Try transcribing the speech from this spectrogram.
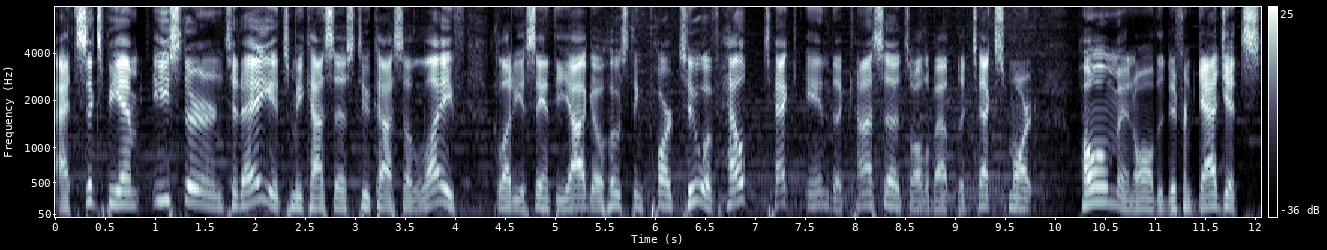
At 6 p.m. Eastern today, it's Mi Casa Tu Casa Life. Claudia Santiago hosting part two of Help Tech in the Casa. It's all about the Tech Smart home and all the different gadgets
